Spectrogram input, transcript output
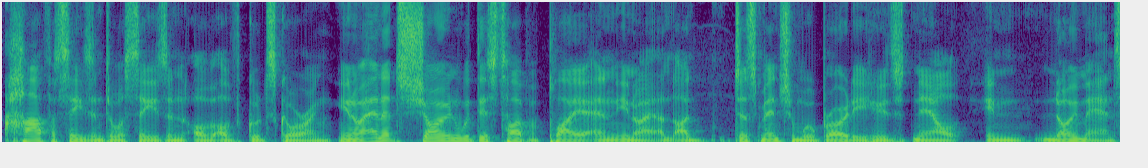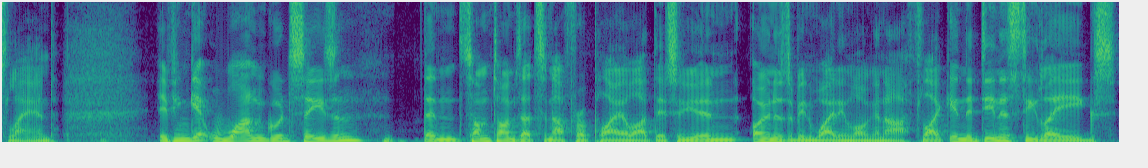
half a season to a season of, of good scoring, you know, and it's shown with this type of player. And you know, and I just mentioned Will Brodie, who's now in no man's land. If you can get one good season, then sometimes that's enough for a player like this. And owners have been waiting long enough. Like in the dynasty leagues,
